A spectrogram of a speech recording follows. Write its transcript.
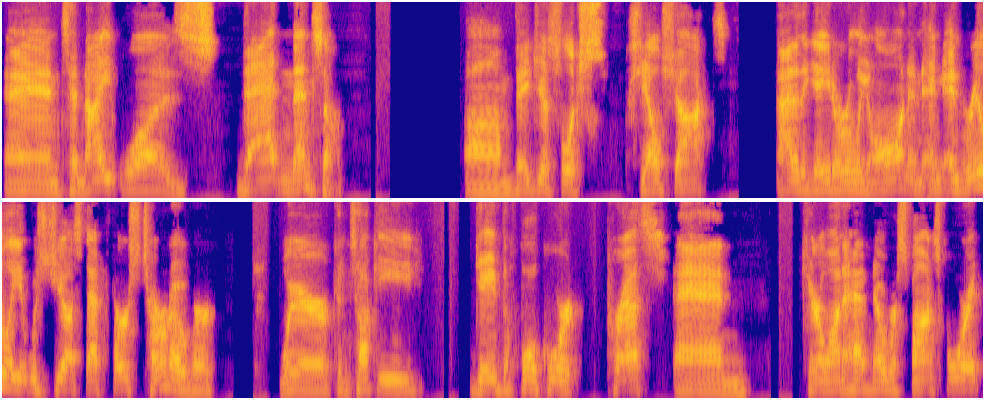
And tonight was that and then some. Um, they just looked shell shocked out of the gate early on. And, and, and really, it was just that first turnover where Kentucky gave the full court press and Carolina had no response for it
